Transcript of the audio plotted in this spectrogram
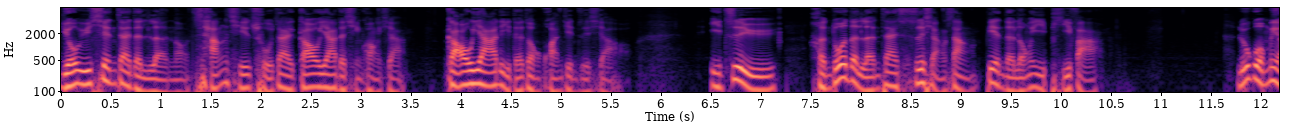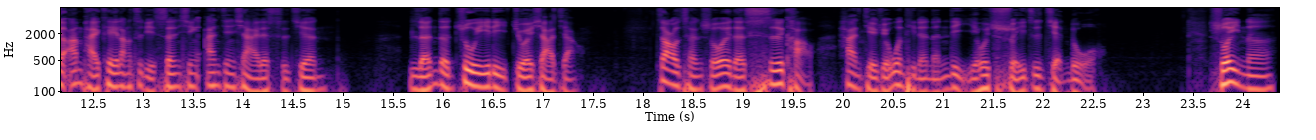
由于现在的人哦，长期处在高压的情况下，高压力的这种环境之下，以至于很多的人在思想上变得容易疲乏。如果没有安排可以让自己身心安静下来的时间，人的注意力就会下降，造成所谓的思考和解决问题的能力也会随之减弱。所以呢，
